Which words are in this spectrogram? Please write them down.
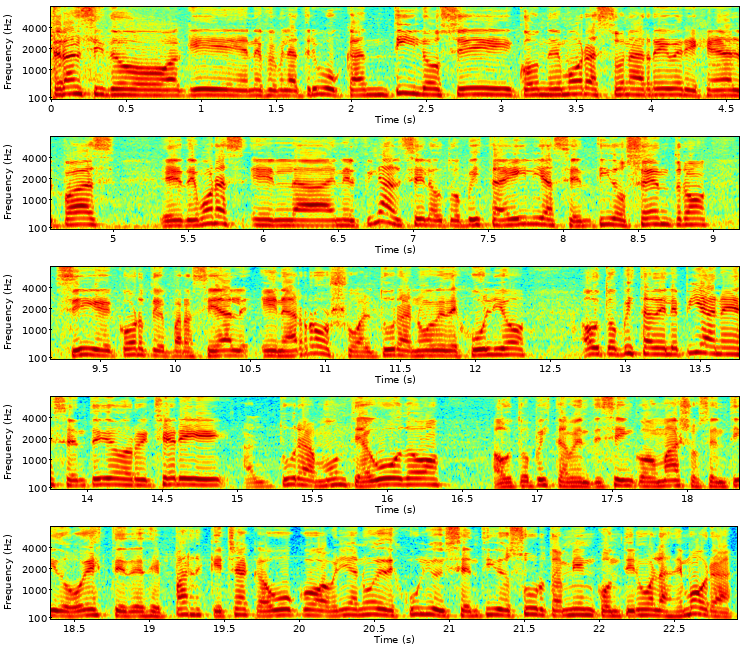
Tránsito aquí en FM La Tribu, Cantilo, sí, con demoras, zona River y General Paz. Eh, demoras en, la, en el final, sí, la autopista Ilia, sentido centro. Sigue corte parcial en Arroyo, altura 9 de julio. Autopista de Lepiane, sentido Richeri, altura Monteagudo. Autopista 25 de mayo, sentido oeste, desde Parque Chacabuco, Avenida 9 de julio y sentido sur también continúan las demoras.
